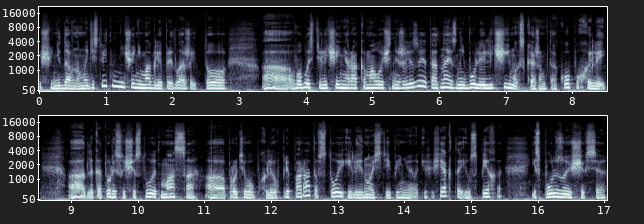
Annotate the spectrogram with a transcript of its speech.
еще недавно мы действительно ничего не могли предложить, то а, в области лечения рака молочной железы это одна из наиболее лечимых, скажем так, опухолей, а, для которой существует масса а, противоопухолевых препаратов с той или иной степенью эффекта и успеха, использующихся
